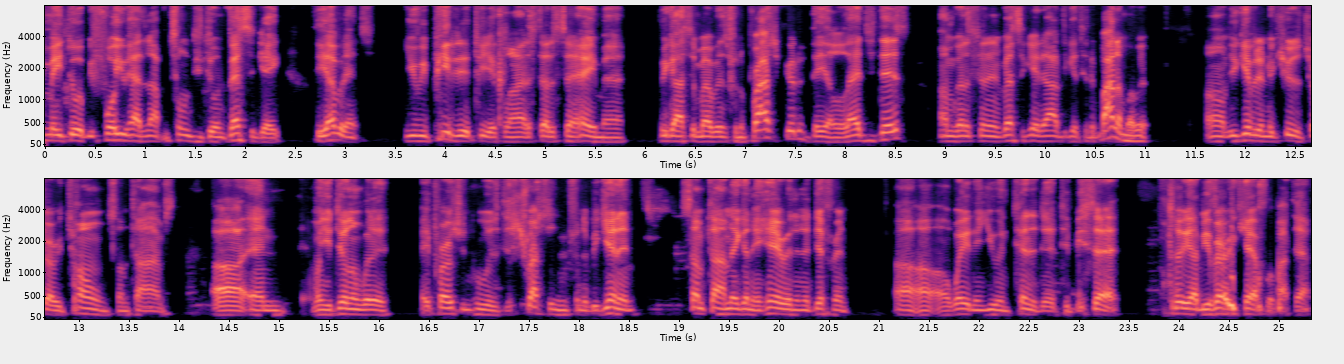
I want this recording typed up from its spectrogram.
may do it before you had an opportunity to investigate the evidence. You repeated it to your client instead of saying, hey man, we got some evidence from the prosecutor. They allege this. I'm gonna send an investigator out to get to the bottom of it. Um, you give it an accusatory tone sometimes. Uh, and when you're dealing with a person who is distrusting from the beginning, sometimes they're going to hear it in a different uh, uh, way than you intended it to be said. So you got to be very careful about that.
